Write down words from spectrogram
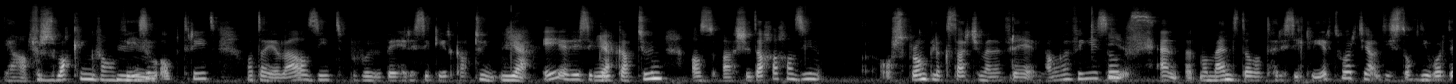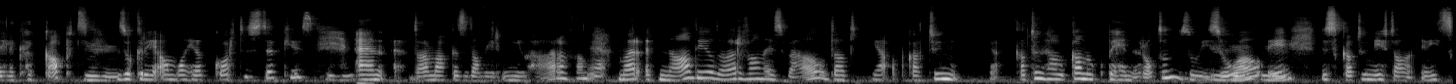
ja, verzwakking van Hmm. vezel optreedt. Wat dat je wel ziet bijvoorbeeld bij gerecycleerd katoen. Ja, Hey, gerecycleerd Ja. katoen, als, als je dat gaat gaan zien, oorspronkelijk start je met een vrij lange vezel. yes. En het moment dat het gerecycleerd wordt, ja, die stof die wordt eigenlijk gekapt. Mhm. Zo krijg je allemaal heel korte stukjes. Mhm. En eh, daar maken ze dan weer nieuw haren van. Ja. Maar het nadeel daarvan is wel dat ja, op katoen... Ja, katoen kan- ook beginnen rotten, sowieso Mhm, al. hè. mhm. Dus katoen heeft dan een iets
